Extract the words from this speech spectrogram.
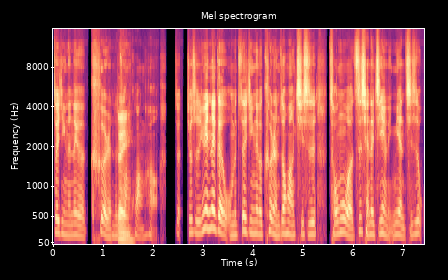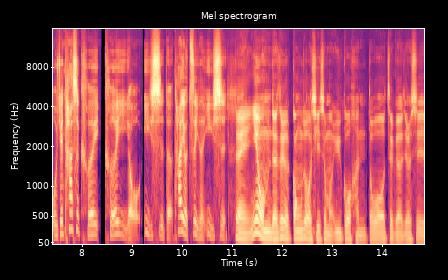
最近的那个客人的状况哈。就就是因为那个我们最近那个客人状况，其实从我之前的经验里面，其实我觉得他是可以可以有意识的，他有自己的意识。对，因为我们的这个工作，其实我们遇过很多这个，就是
